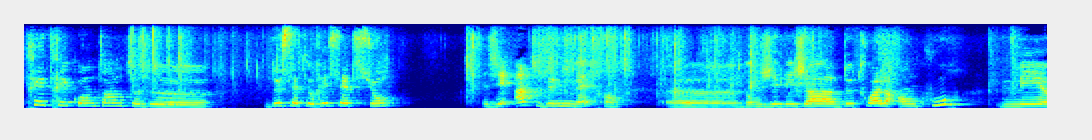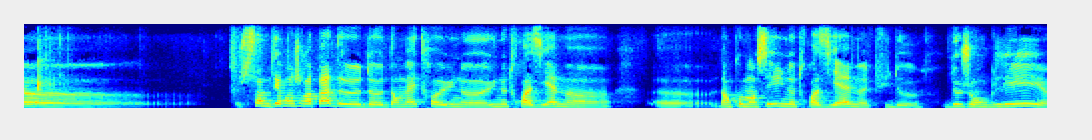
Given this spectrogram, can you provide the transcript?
très, très contente de, de cette réception. J'ai hâte de m'y mettre. Euh, donc, j'ai déjà deux toiles en cours. Mais ça ne me dérangera pas d'en mettre une, une troisième, d'en commencer une troisième, puis de, jongler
